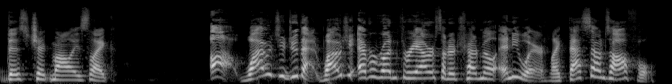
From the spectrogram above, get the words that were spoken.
this chick, Molly's like, ah, why would you do that? Why would you ever run three hours on a treadmill anywhere? Like, that sounds awful.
